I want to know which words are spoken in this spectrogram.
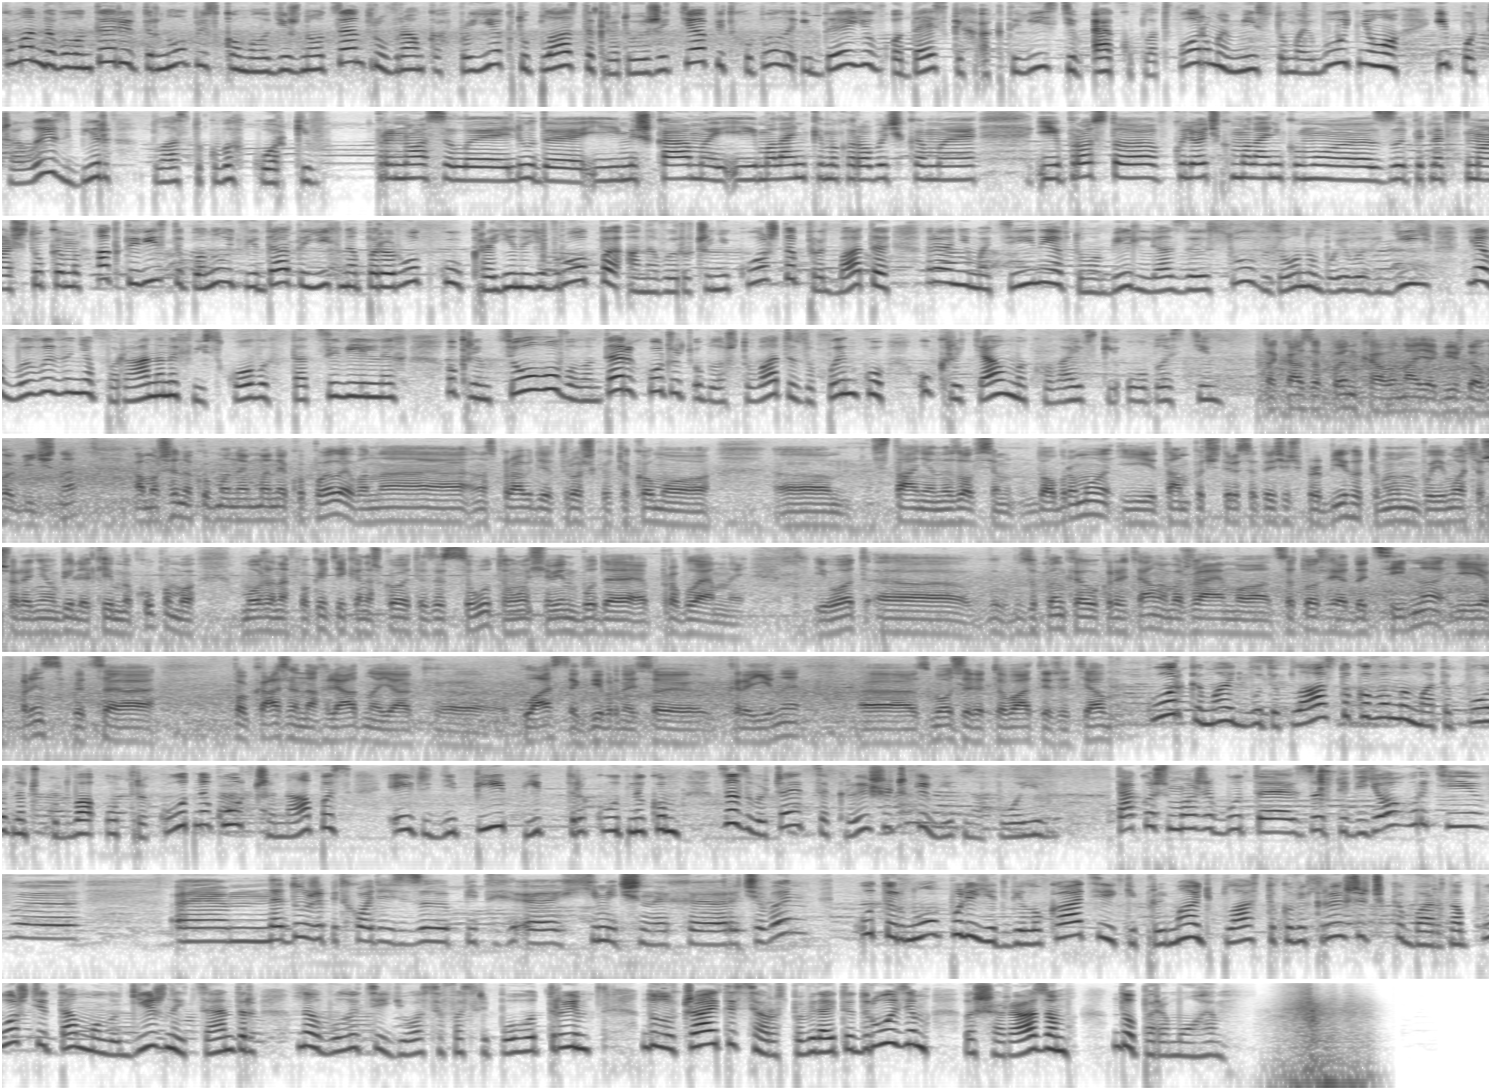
Команда волонтерів Тернопільського молодіжного центру в рамках проєкту Пластик рятує життя підхопили ідею в одеських активістів екоплатформи Місто майбутнього і почали збір пластикових корків. Приносили люди і мішками, і маленькими коробочками, і просто в кульочку маленькому з 15 штуками. Активісти планують віддати їх на переробку країни Європи, а на виручені кошти придбати реанімаційний автомобіль для ЗСУ в зону бойових дій для вивезення поранених військових та цивільних. Окрім цього, волонтери хочуть облаштувати зупинку укриття в Миколаївській області. Така зупинка вона є більш довговічна. А машину, яку ми не- ми не купили, вона насправді трошки в такому е, стані не зовсім доброму. І там по 400 тисяч пробігу, тому ми боїмося, що реанімобіль, який ми купимо, може навпаки тільки нашкодити ЗСУ, тому що він буде проблемний. І от е, зупинка укриття ми вважаємо, це теж є доцільно, і в принципі це. Покаже наглядно, як е, пластик зібраний з цієї країни е, зможе рятувати життя Корки мають бути пластиковими, мати позначку 2 у трикутнику чи напис HDP під трикутником. Зазвичай це кришечки від напоїв. Також може бути з під йогуртів. е, е, Не дуже підходять з під хімічних речовин. У Тернополі є дві локації, які приймають пластикові кришечки, бар на пошті та молодіжний центр на вулиці Йосифа Сліпого, 3. Долучайтеся, розповідайте друзям лише разом до перемоги.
